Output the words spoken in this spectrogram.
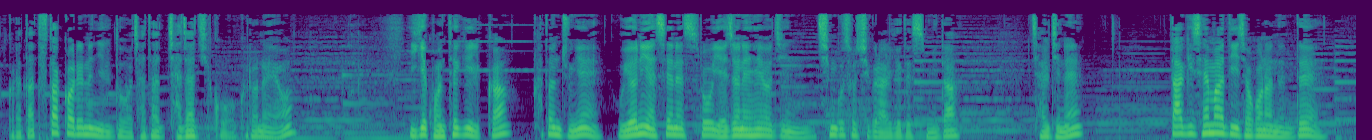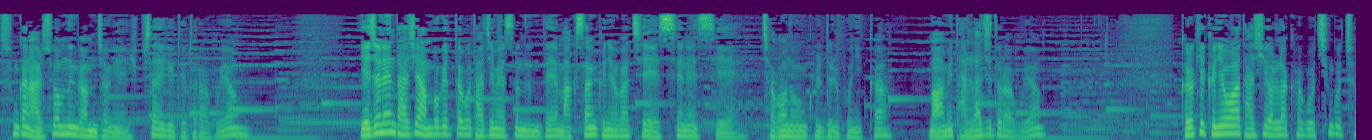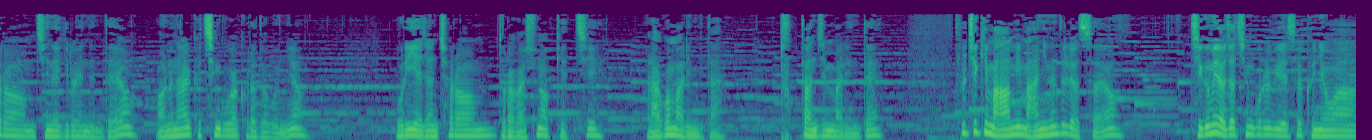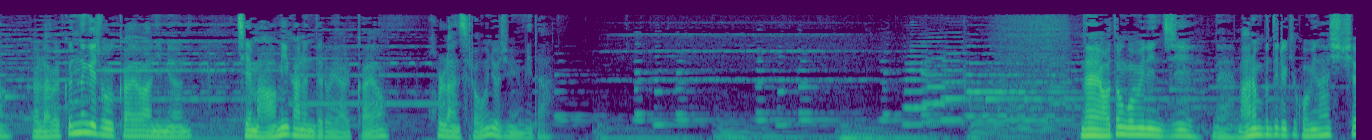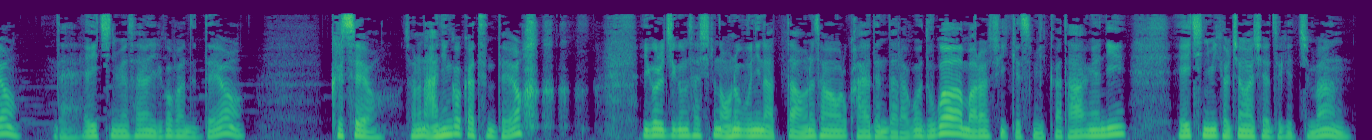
그러다 투닥거리는 일도 잦아, 잦아지고 그러네요. 이게 권태기일까 하던 중에 우연히 SNS로 예전에 헤어진 친구 소식을 알게 됐습니다. 잘 지내? 딱이 세 마디 적어놨는데 순간 알 수 없는 감정에 휩싸이게 되더라고요. 예전엔 다시 안 보겠다고 다짐했었는데 막상 그녀가 제 SNS에 적어놓은 글들을 보니까 마음이 달라지더라고요. 그렇게 그녀와 다시 연락하고 친구처럼 지내기로 했는데요. 어느 날 그 친구가 그러더군요. 우리 예전처럼 돌아갈 순 없겠지? 라고 말입니다. 툭 던진 말인데 솔직히 마음이 많이 흔들렸어요. 지금의 여자친구를 위해서 그녀와 연락을 끊는 게 좋을까요? 아니면 제 마음이 가는 대로 해야 할까요? 혼란스러운 요즘입니다. 네, 어떤 고민인지, 네, 많은 분들이 이렇게 고민하시죠? 네, H님의 사연 읽어봤는데요. 글쎄요, 저는 아닌 것 같은데요. 이걸 지금 사실은 어느 분이 낫다, 어느 상황으로 가야 된다라고 누가 말할 수 있겠습니까? 당연히 H님이 결정하셔야 되겠지만,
